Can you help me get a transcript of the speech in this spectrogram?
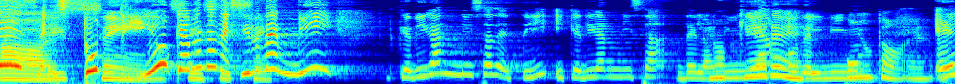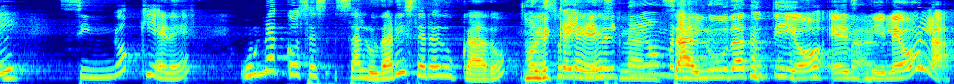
Ay, es tu sí, tío. ¿Qué sí, van a decir sí. de mí? Que digan misa de ti y que digan misa de la No niña quiere, o del niño. punto. Él, si no quiere, una cosa es saludar y ser educado. No le cae que bien el tío, hombre. Saluda a tu tío, es dile hola.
